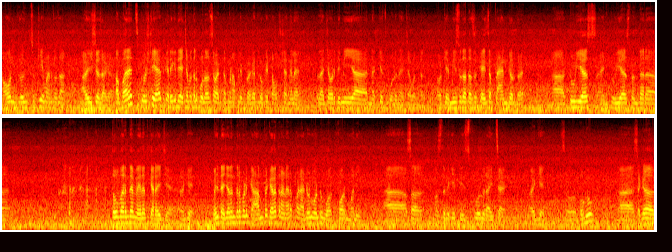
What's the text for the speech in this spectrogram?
खाऊन पिऊन चुकी माणसाचा आयुष्य जागा. बऱ्याच गोष्टी आहेत कधी कधी याच्याबद्दल बोलावंसं वाटतं पण आपली प्रगत लोके टॉप चॅनल आहे. तर त्याच्यावरती मी नक्कीच बोलून याच्याबद्दल. ओके मी सुद्धा तसं काहीचं प्लॅन करतो आहे two years and two years नंतर तोपर्यंत मेहनत करायची आहे. ओके म्हणजे त्याच्यानंतर पण काम तर करत राहणार पण I don't want to work for money असं मस्तपैकी पीसफुल राहायचं आहे. ओके सो बघू. सगळं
